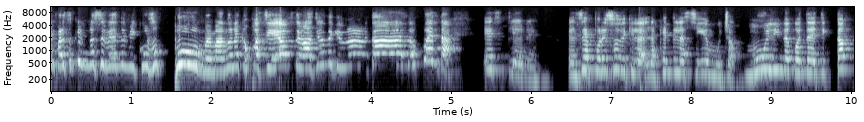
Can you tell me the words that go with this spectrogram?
me parece que no se vende en mi curso, ¡pum! Me mandó una capacidad de observación de que no me estaba dando cuenta. Es tiene. Entonces, por eso de que la, la gente la sigue mucho. Muy linda cuenta de TikTok,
